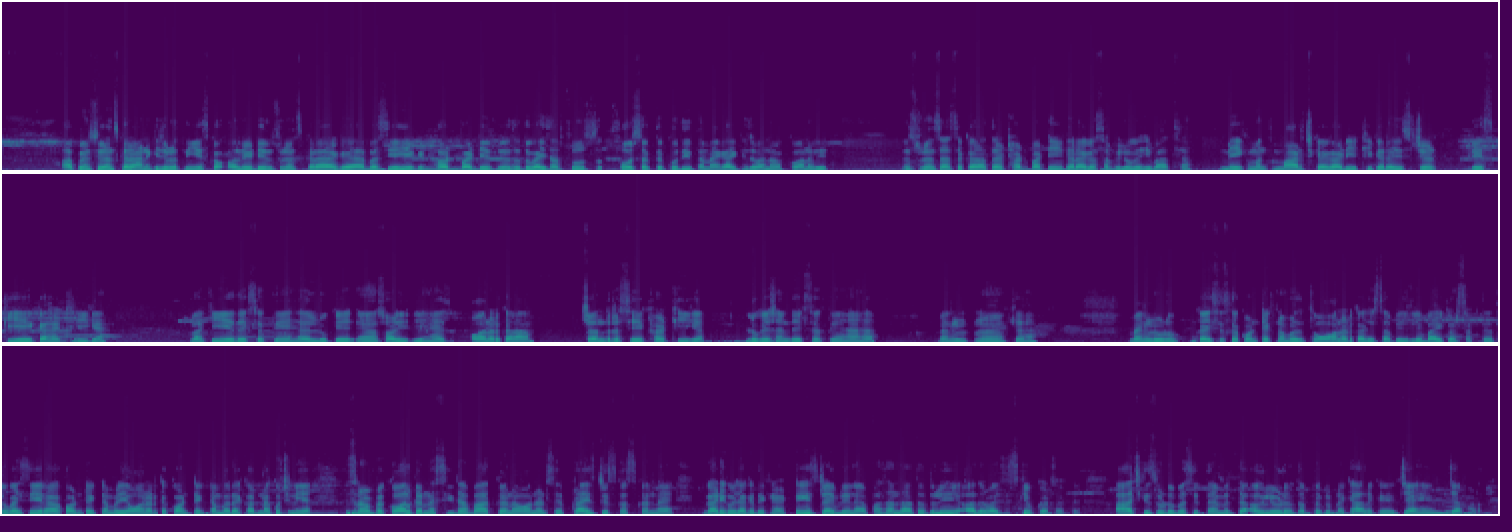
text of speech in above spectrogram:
आपको इंश्योरेंस कराने की ज़रूरत नहीं है, इसका ऑलरेडी इंश्योरेंस कराया गया है, बस यही है कि थर्ड पार्टी इंश्योरेंस है। तो गाइस आप सोच सोच सकते खुद इतना महँगाई के ज़माने में कौन भी इंश्योरेंस ऐसे कराता है थर्ड पार्टी ही कराएगा, सभी लोग यही बात है। मेक मंथ मार्च का गाड़ी, ठीक है रजिस्टर्ड प्लेस की ए का है, ठीक है। बाकी ये देख सकते हैं लुके सॉरी ये है ऑनर का नाम, चंद्रशेखर, ठीक है। लोकेशन देख सकते हैं यहाँ है। बेंगलुरु क्या है? बेंगलुरु। गाइस इसका कॉन्टैक्ट नंबर देता हूँ ऑनर का जिससे आप इजीली बाई कर सकते हैं। तो गाइस ये रहा कॉन्टैक्ट नंबर ये ऑनर का कॉन्टैक्ट नंबर है। करना कुछ नहीं है। इस नंबर पर कॉल करना है, सीधा बात करना है ऑनर से प्राइस डिस्कस करना है। गाड़ी को जाकर देखना है टेस्ट ड्राइव लेना है। पसंद आता है तो लिए अदरवाइज़ स्किप कर सकते हैं। आज की वीडियो बस इतना है। मिलता है अगली वीडियो तब तक अपना ख्याल रखें। जय हिंद, जय भारत।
